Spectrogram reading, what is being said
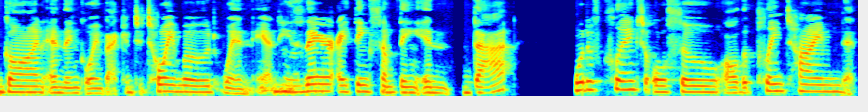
gone and then going back into toy mode when Andy's mm-hmm. there. I think something in that would have clicked. Also, all the playtime that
